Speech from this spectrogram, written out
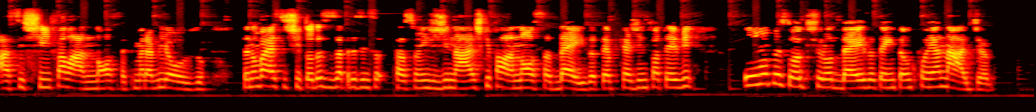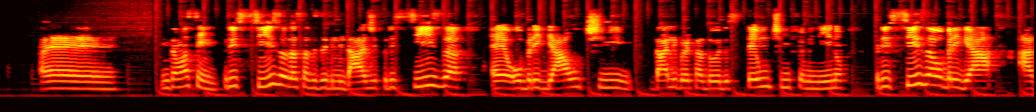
assistir e falar, nossa, que maravilhoso. Você não vai assistir todas as apresentações de ginástica e falar, nossa, 10, até porque a gente só teve uma pessoa que tirou 10 até então, que foi a Nádia. É... Então, assim, precisa dessa visibilidade, precisa é, obrigar o time da Libertadores ter um time feminino, precisa obrigar a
